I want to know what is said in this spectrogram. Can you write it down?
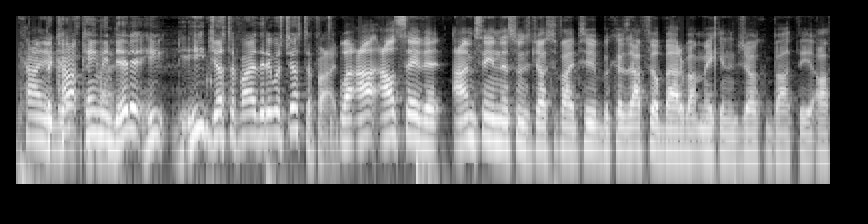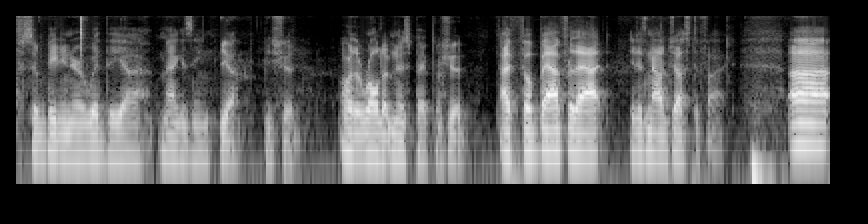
kind of. The of cop came and did it. He he justified that it was justified. Well, I, I'll say that I'm saying this one's justified too because I feel bad about making the joke about the officer beating her with the uh, magazine Yeah, you should. Or the rolled up newspaper. You should. I feel bad for that. It is now justified. Uh,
